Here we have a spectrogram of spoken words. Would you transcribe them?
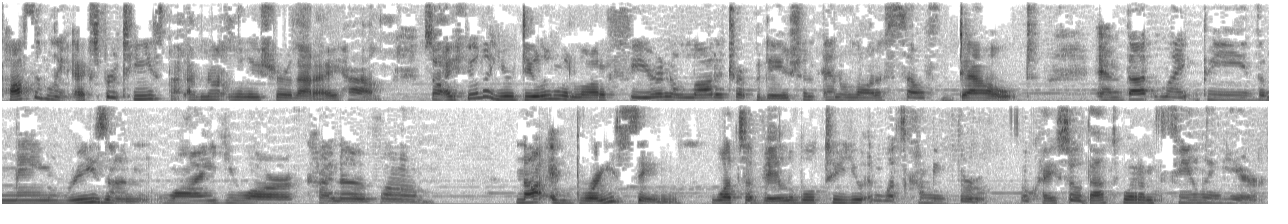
possibly expertise that I'm not really sure that I have. So I feel like you're dealing with a lot of fear and a lot of trepidation and a lot of self doubt. And that might be the main reason why you are kind of um, not embracing what's available to you and what's coming through. Okay, so that's what I'm feeling here.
